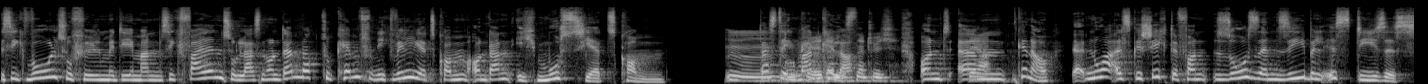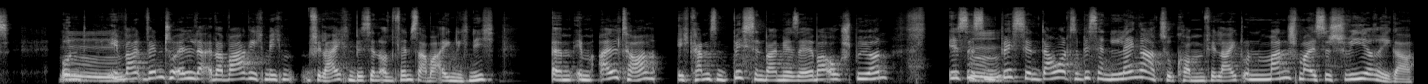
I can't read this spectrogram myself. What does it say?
sich wohlzufühlen mit jemandem, sich fallen zu lassen und dann noch zu kämpfen, ich will jetzt kommen und dann, ich muss jetzt kommen. Mm, das Ding okay, war ein Killer. natürlich und ähm, ja. genau, nur als Geschichte von so sensibel ist dieses. Und mm. eventuell, da, da wage ich mich vielleicht ein bisschen aus dem Fenster, aber eigentlich nicht. Ähm, Im Alter, ich kann es ein bisschen bei mir selber auch spüren, ist es ein mm. bisschen, dauert es ein bisschen länger zu kommen vielleicht und manchmal ist es schwieriger,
